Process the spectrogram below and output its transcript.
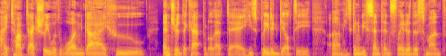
I talked actually with one guy who entered the Capitol that day. He's pleaded guilty. Um, he's going to be sentenced later this month.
